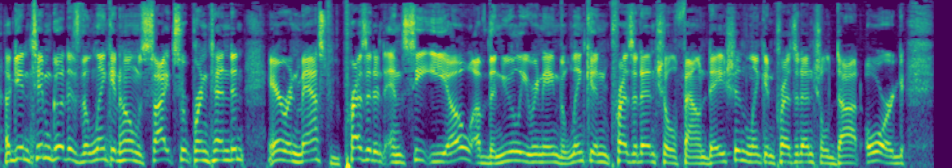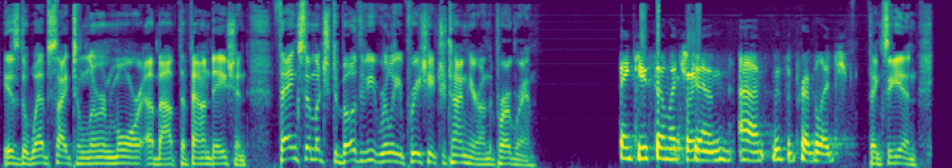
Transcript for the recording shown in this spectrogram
Again, Tim Good is the Lincoln Homes Site Superintendent. Erin Mast, President and CEO of the newly renamed Lincoln Presidential Foundation. LincolnPresidential.org is the website to learn more about the foundation. Thanks so much to both of you. Really appreciate your time here on the program. Thank you so much, Jim. Um, it was a privilege. Thanks again.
